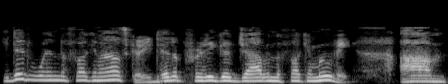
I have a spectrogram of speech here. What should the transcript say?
he did win the fucking Oscar. He did a pretty good job in the fucking movie. Um,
